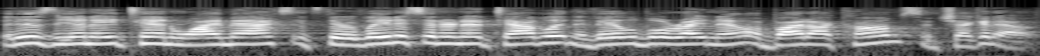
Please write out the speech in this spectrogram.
It is the N810 WiMAX. It's their latest internet tablet and available right now at buy.com, so check it out.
